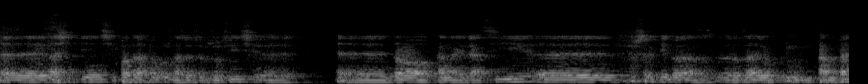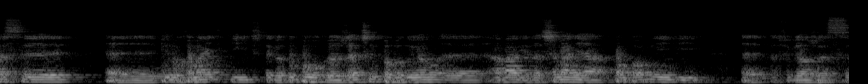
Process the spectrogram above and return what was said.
e, nasi klienci potrafią różne rzeczy wrzucić e, e, do kanalizacji, e, wszelkiego rodzaju pampersy, e, pieluchomajtki czy tego typu e, rzeczy powodują e, awarię, zatrzymania pompowni i to się wiąże z,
